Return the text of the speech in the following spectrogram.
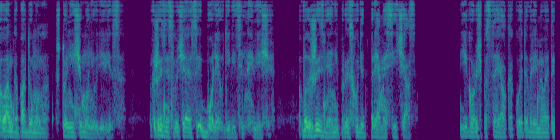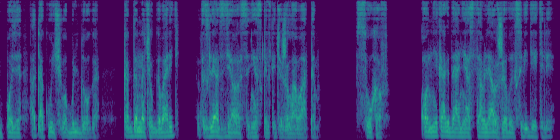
Ванга подумала, что ничему не удивится. В жизни случаются и более удивительные вещи. В их жизни они происходят прямо сейчас. Егорыч постоял какое-то время в этой позе атакующего бульдога. Когда начал говорить, взгляд сделался несколько тяжеловатым. Сухов. Он никогда не оставлял живых свидетелей.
